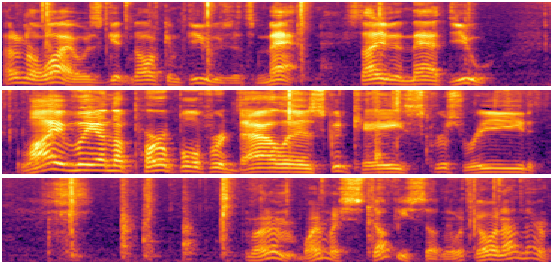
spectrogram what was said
I don't know why, I was getting all confused. It's Matt. It's not even Matthew. Lively on the purple for Dallas. Good case. Chris Reed. Why am, why am I stuffy suddenly? What's going on there?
